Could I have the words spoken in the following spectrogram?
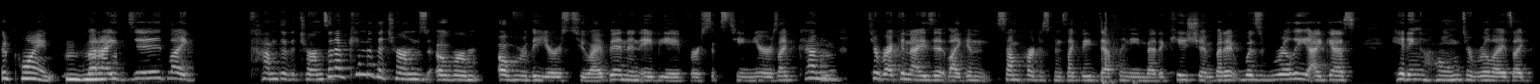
good point but Mhm. I did like come to the terms and I've come to the terms over over the years too. I've been in ABA for 16 years. I've come Mhm. to recognize it like in some participants like they definitely need medication, but it was really I guess hitting home to realize like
